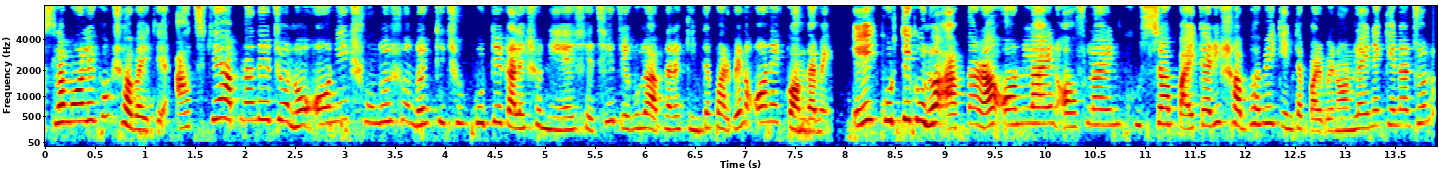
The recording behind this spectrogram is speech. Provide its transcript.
আসসালামু আলাইকুম সবাইকে। আজকে আপনাদের জন্য অনেক সুন্দর সুন্দর কিছু কুর্তির কালেকশন নিয়ে এসেছি, যেগুলো আপনারা কিনতে পারবেন অনেক কম দামে। এই কুর্তিগুলো আপনারা অনলাইন, অফলাইন, খুচরা, পাইকারি সবভাবেই কিনতে পারবেন। অনলাইনে কেনার জন্য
